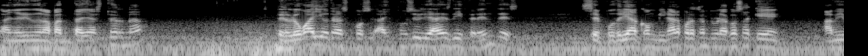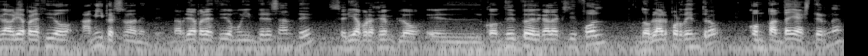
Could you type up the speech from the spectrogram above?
añadiendo una pantalla externa, pero luego hay otras hay posibilidades diferentes. Se podría combinar, por ejemplo, una cosa que a mí me habría parecido, a mí personalmente, me habría parecido muy interesante, sería, por ejemplo, el concepto del Galaxy Fold, doblar por dentro con pantalla externa,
